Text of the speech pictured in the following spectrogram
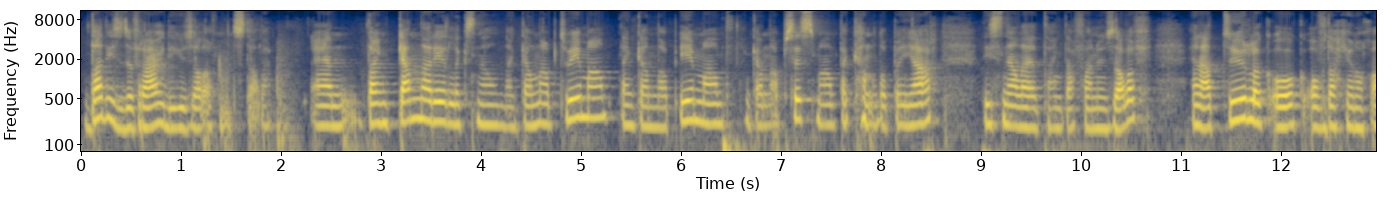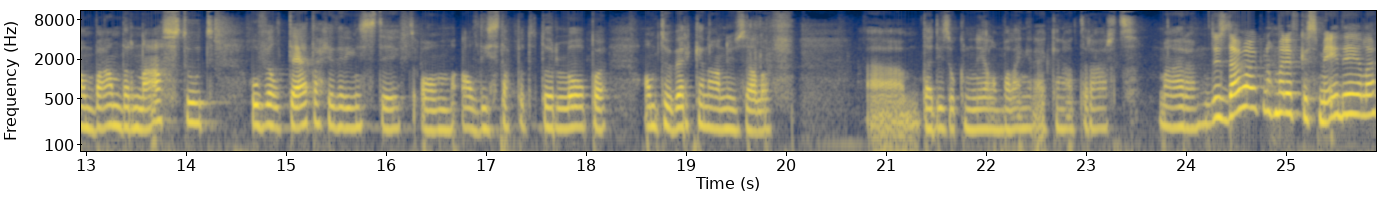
Dat is de vraag die je zelf moet stellen. En dan kan dat redelijk snel. Dan kan dat op twee maanden, dan kan dat op één maand, dan kan dat op zes maanden, dan kan dat op een jaar. Die snelheid hangt af van jezelf. En natuurlijk ook of dat je nog een baan ernaast doet, hoeveel tijd dat je erin steekt om al die stappen te doorlopen, om te werken aan jezelf. Ehm, dat is ook een hele belangrijke, uiteraard. Maar, uh, dus dat wil ik nog maar even meedelen.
